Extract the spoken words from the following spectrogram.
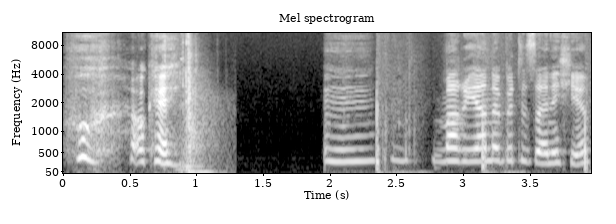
Puh, okay. Hm, Marianne, bitte sei nicht hier.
